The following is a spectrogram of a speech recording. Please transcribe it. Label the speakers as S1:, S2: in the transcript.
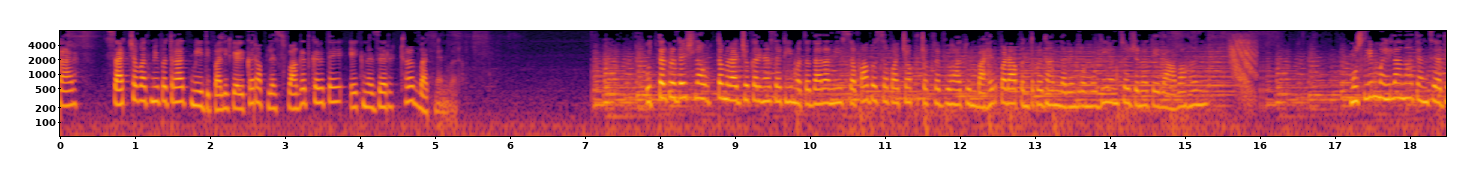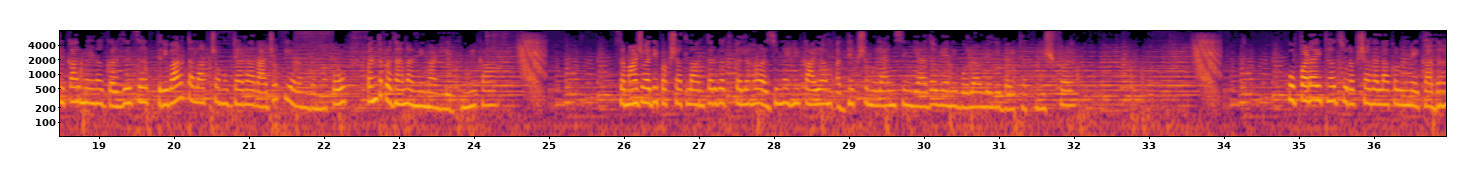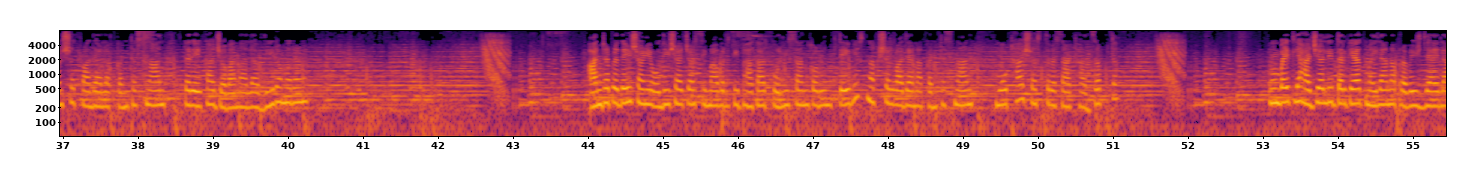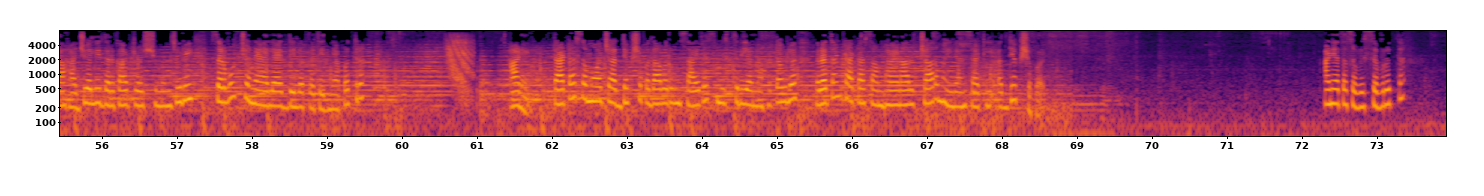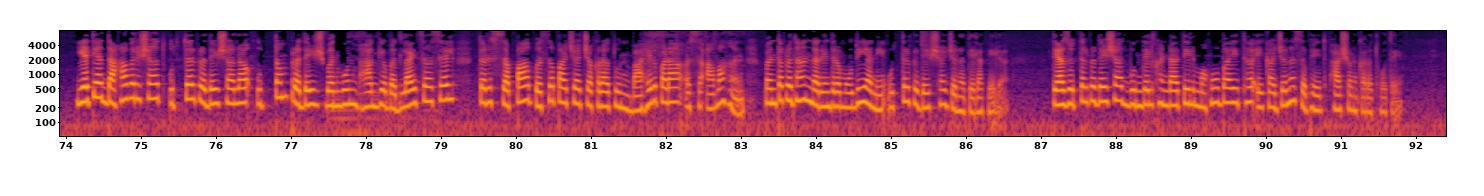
S1: नमस्कार. सातच्या बातमीपत्रात मी दीपाली केळकर आपलं स्वागत करते एक नजर ठळक बातम्यांवर. उत्तर प्रदेशला उत्तम राज्य करण्यासाठी मतदारांनी सपा बसपाच्या चक्रव्यूहातून बाहेर पडा पंतप्रधान नरेंद्र मोदी यांचं जनतेला आवाहन. मुस्लिम महिलांना त्यांचे अधिकार मिळणं गरजेचं त्रिवार तलाकच्या मुद्द्याला राजकीय रंग नको पंतप्रधानांनी मांडली भूमिका. समाजवादी पक्षातला अंतर्गत कलह अजूनही कायम. अध्यक्ष मुलायमसिंग यादव यांनी बोलावलेली बैठक निष्फळ. कुपवाडा इथं सुरक्षा दलाकडून एका दहशतवाद्याला कंठस्नान तर एका जवानाला वीरमरण. आंध्र प्रदेश आणि ओदिशाच्या सीमावर्ती भागात पोलिसांकडून तेवीस नक्षलवाद्यांना कंठस्नान मोठा शस्त्रसाठा जप्त. मुंबईतल्या हाजी अली दर्ग्यात महिलांना प्रवेश द्यायला हाजी अली दर्गा ट्रस्टची मंजुरी सर्वोच्च न्यायालयात दिलं प्रतिज्ञापत्र. आणि टाटा समूहाच्या अध्यक्षपदावरून सायरस मिस्त्री यांना हटवलं रतन टाटा सांभाळणार चार महिन्यांसाठी अध्यक्षपद. आणि आता सविस्तर वृत्त. येत्या दहा वर्षात उत्तर प्रदेशाला उत्तम प्रदेश बनवून भाग्य बदलायचं असेल तर सपा बसपाच्या चक्रातून बाहेर पडा असं आवाहन पंतप्रधान नरेंद्र मोदी यांनी उत्तर प्रदेशच्या जनतेला केलं. ते आज उत्तर प्रदेशात बुंदेलखंडातील महोबा इथं एका जनसभेत भाषण करत होते.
